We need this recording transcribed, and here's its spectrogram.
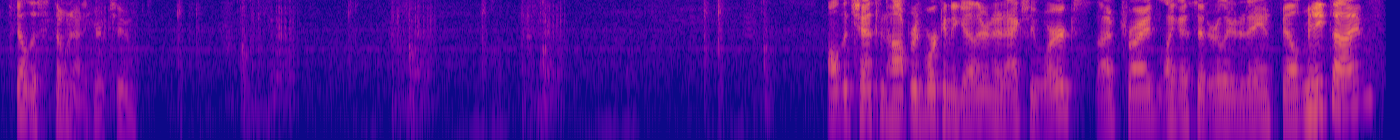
Let's get all this stone out of here, too. All the chests and hoppers working together and it actually works. I've tried, like I said earlier today, and failed many times.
